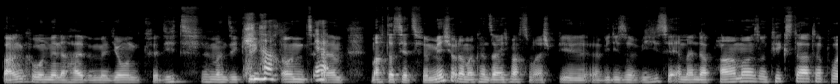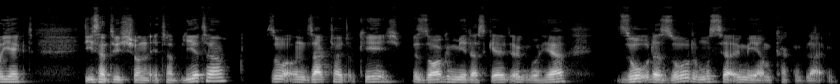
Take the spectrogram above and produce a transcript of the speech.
Bank, hole mir eine halbe Million Kredit, wenn man sie kriegt, genau, und ja. ähm, mache das jetzt für mich. Oder man kann sagen, ich mache zum Beispiel, äh, wie diese, wie hieß sie, Amanda Palmer, so ein Kickstarter-Projekt. Die ist natürlich schon etablierter, so und sagt halt, okay, ich besorge mir das Geld irgendwo her. So oder so, du musst ja irgendwie am Kacken bleiben.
